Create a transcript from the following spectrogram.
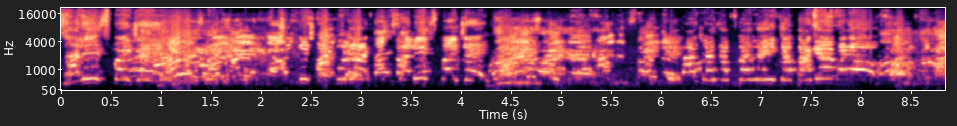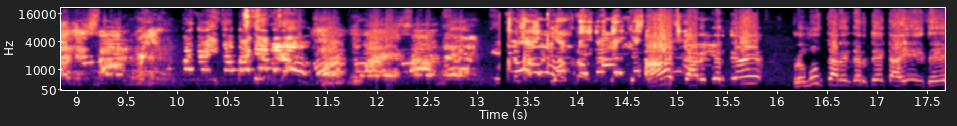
झालीच पाहिजे झालीच पाहिजे नाही का नाही का आज कार्यकर्ते प्रमुख कार्यकर्ते काही इथे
